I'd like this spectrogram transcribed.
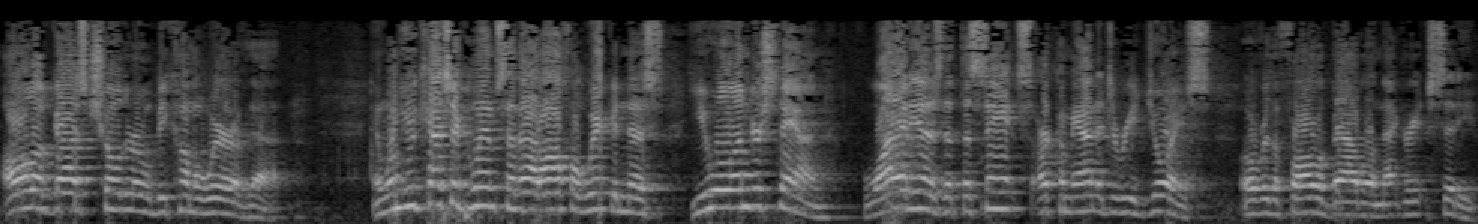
all of God's children will become aware of that. And when you catch a glimpse of that awful wickedness, you will understand why it is that the saints are commanded to rejoice over the fall of Babylon, that great city.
